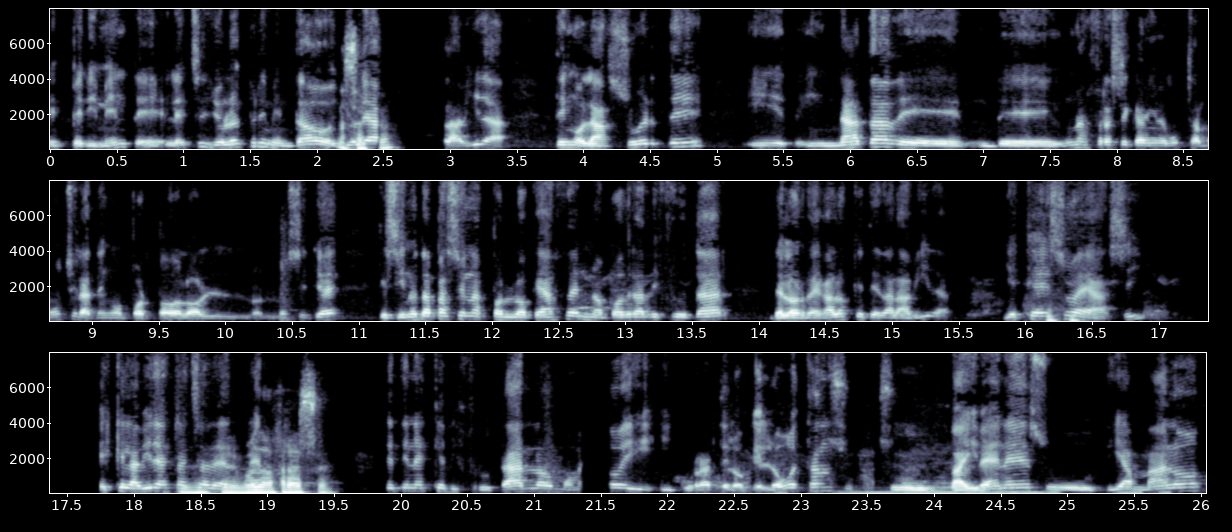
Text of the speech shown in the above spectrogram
experimente, leche, yo lo he experimentado, yo le hago la vida. Tengo la suerte innata de, de, una frase que a mí me gusta mucho y la tengo por todos los, sitios, es que si no te apasionas por lo que haces, no podrás disfrutar de los regalos que te da la vida. Y es que eso es así. Es que la vida está hecha de... buena frase. Tienes que disfrutar los momentos y, y lo Que luego están sus vaivenes, sus días malos,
